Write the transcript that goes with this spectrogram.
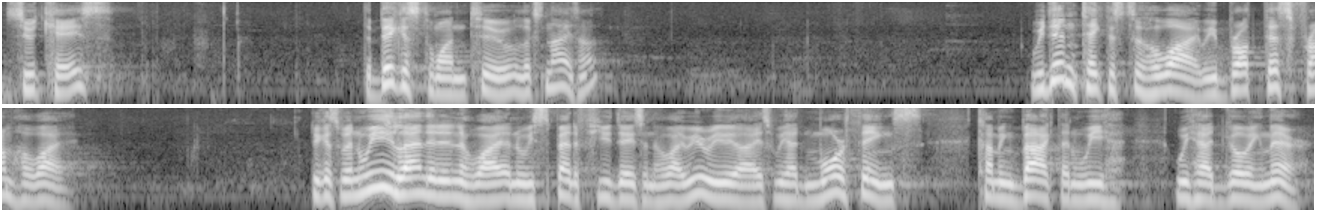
suitcase. The biggest one, too. Looks nice, huh? We didn't take this to Hawaii, we brought this from Hawaii. Because when we landed in Hawaii and we spent a few days in Hawaii, we realized we had more things coming back than we, we had going there.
